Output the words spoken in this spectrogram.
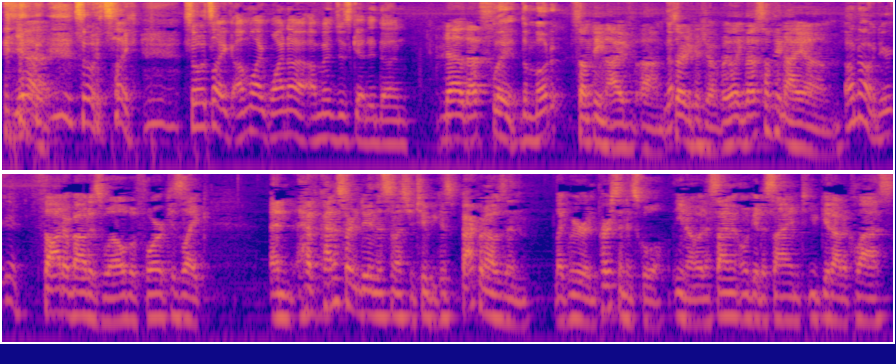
Yeah. so it's like so it's like I'm like why not? I'm gonna just get it done. No, that's like the motive. Something I've um, no. sorry to cut you off, but like that's something I um. Oh no, you're good. Thought about as well before, because like, and have kind of started doing this semester too. Because back when I was in like we were in person in school. You know, an assignment would get assigned, you get out of class,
